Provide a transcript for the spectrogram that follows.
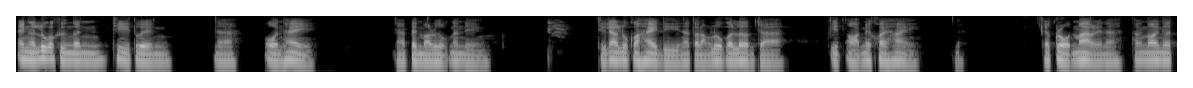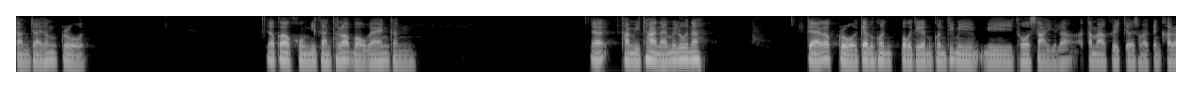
ไอ้เงินลูกก็คือเงินที่ตัวเองนะโอนให้นะเป็นมรดกนั่นเอง ทีแรกลูกก็ให้ดีนะตอนหลังลูกก็เริ่มจะอิดออดไม่ค่อยให้ แกโกรธมากเลยนะ ทั้งน้อยเนื้อต่ำใจทั้งโกรธ แล้วก็คงมีการทะเลาะเบาแวงกัน แล้วทำมีท่าไหนไม่รู้นะ แกก็โกรธ แกเป็นคนปกติแกเป็นคนที่มีมีโทสะอยู่แล้วอาตมาเคยเจอสมัยเป็นคาร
